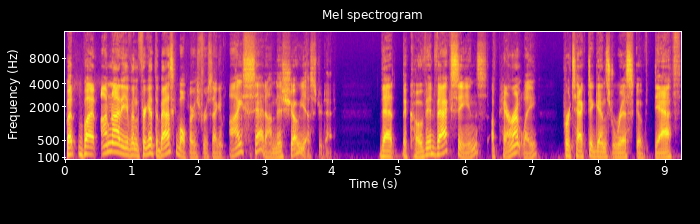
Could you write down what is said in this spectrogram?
But but I'm not even forget the basketball players for a second. I said on this show yesterday that the COVID vaccines apparently protect against risk of death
